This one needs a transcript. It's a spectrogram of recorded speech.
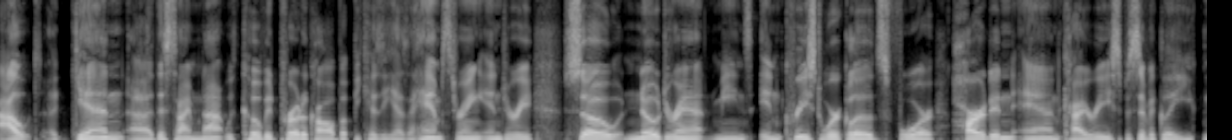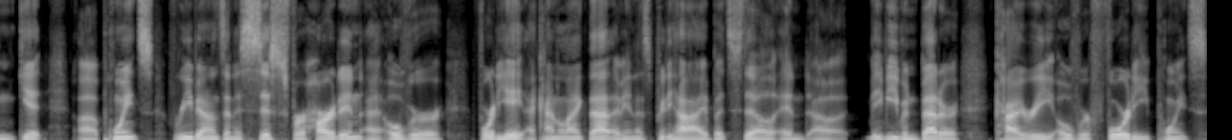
out again, uh, this time not with COVID protocol, but because he has a hamstring injury. So, no Durant means increased workloads for Harden and Kyrie specifically. You can get uh, points, rebounds, and assists for Harden uh, over 48. I kind of like that. I mean, that's pretty high, but still. And uh, maybe even better, Kyrie over 40 points,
